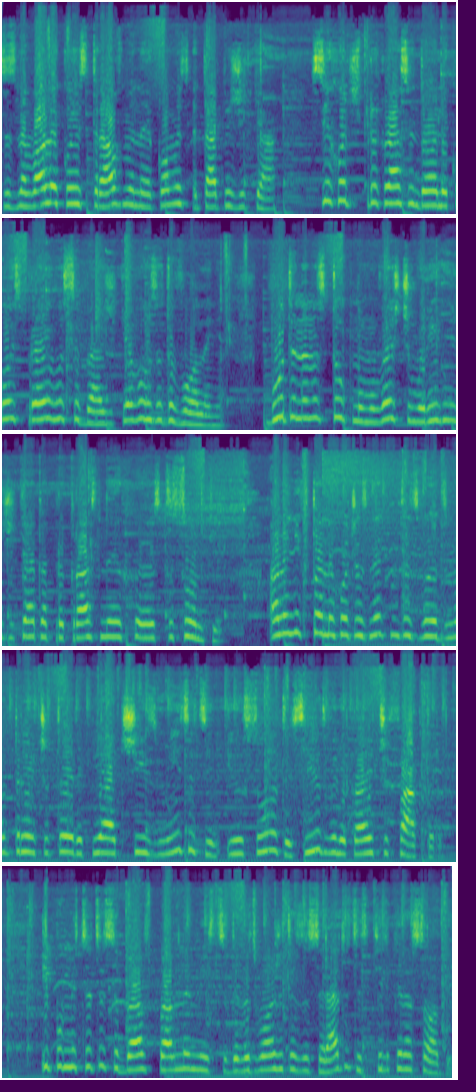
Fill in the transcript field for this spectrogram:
зазнавали якоїсь травми на якомусь етапі життя. Всі хочуть прекрасну долю, якогось прояву себе, життєвого задоволення, бути на наступному вищому рівні життя та прекрасних е, стосунків. Але ніхто не хоче зникнути з виду на 3, 4, 5, 6 місяців і усунути всі відволікаючі фактори, і помістити себе в певне місце, де ви зможете зосередитись тільки на собі.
